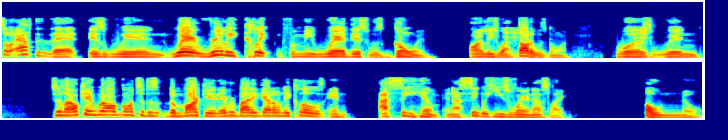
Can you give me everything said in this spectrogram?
so after that is when where it really clicked for me where this was going, or at least where I Mhm. thought it was going, was when she's like, okay, we're all going to the the market. Everybody got on their clothes, and I see him, and I see what he's wearing. I was like, oh no.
